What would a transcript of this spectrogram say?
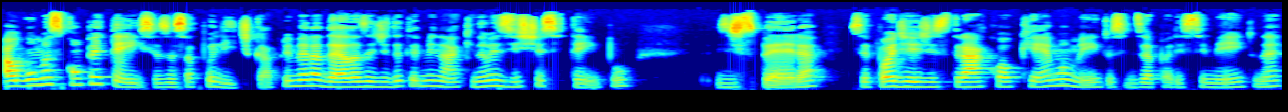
algumas competências, essa política. A primeira delas é de determinar que não existe esse tempo de espera, você pode registrar a qualquer momento esse desaparecimento, né?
